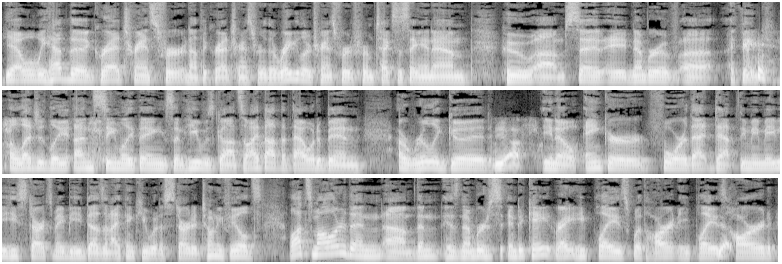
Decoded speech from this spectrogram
Yeah, well, we had the grad transfer, not the grad transfer, the regular transfer from Texas A&M, who um, said a number of, uh, I think, allegedly unseemly things, and he was gone. So I thought that that would have been a really good, Yes. you know, anchor for that depth. I mean, maybe he starts, maybe he doesn't. I think he would have started. Tony Fields, a lot smaller than um, than his numbers indicate, right? He plays with heart, he plays Yep. hard,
